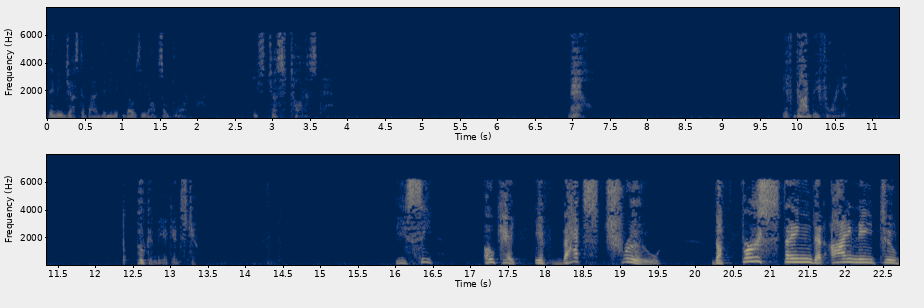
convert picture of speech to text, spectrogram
Them he justified, them he, those he also glorified. He's just taught us that. Now, if God be for you, who can be against you? You see? Okay, if that's true, the first thing that I need to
